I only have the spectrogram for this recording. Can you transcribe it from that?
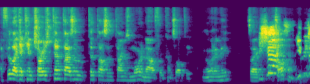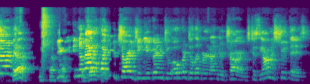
I feel like I can charge 10,000 10, times more now for consulting. You know what I mean? It's like, you should. Awesome. You deserve it. Yeah. you, no matter exactly. what you're charging, you're going to over deliver and undercharge. Because the honest truth is,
